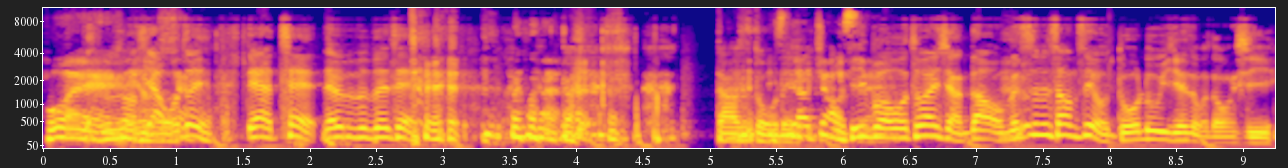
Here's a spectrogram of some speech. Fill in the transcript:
会，等一下，我对，等下切，不不不切，大家是多累。一博，我突然想到，我们是不是上次有多录一些什么东西？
